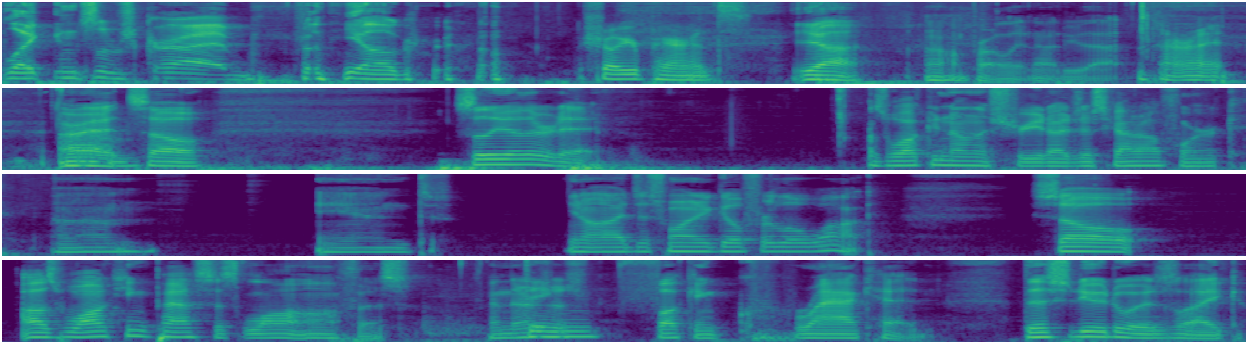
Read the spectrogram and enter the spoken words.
Like and subscribe for the algorithm. Show your parents. yeah. I'll probably not do that. All right. All right, Um, so so the other day, I was walking down the street. I just got off work, um, and you know, I just wanted to go for a little walk. So I was walking past this law office, and there's this fucking crackhead. This dude was like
